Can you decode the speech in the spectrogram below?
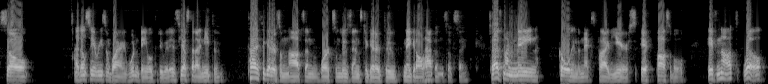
So I don't see a reason why I wouldn't be able to do it. It's just that I need to tie together some knots and work some loose ends together to make it all happen, so to say. So that's my main goal in the next five years, if possible. If not, well,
